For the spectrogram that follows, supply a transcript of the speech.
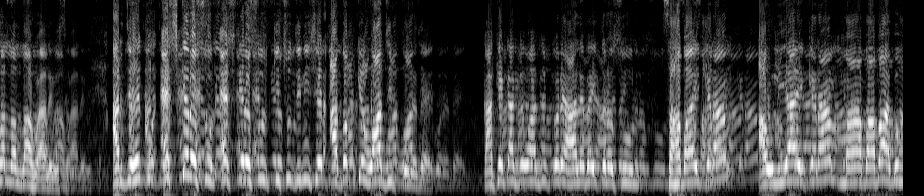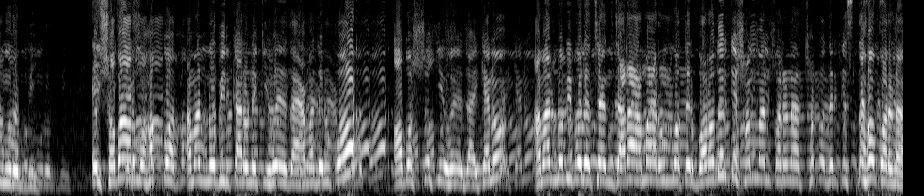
সাল্লাল্লাহু আলাইহি ওয়াসাল্লাম। আর যেহেতু এশকে রসুল এশকে রসুল কিছু জিনিসের আদবকে ওয়াজিব করে দেয়। কাকে কাকে ওয়াজিব করে? আলে বাইতে রসুল, সাহাবায়ে কেরাম, আউলিয়ায়ে কেরাম মা বাবা এবং মুরব্বি। এই সবার মোহাব্বত আমার নবীর কারণে কি হয়ে যায়? আমাদের উপর অবশ্য কি হয়ে যায়? কেন? আমার নবী বলেছেন, যারা আমার উম্মতের বড়দেরকে সম্মান করে না, ছোটদেরকে স্নেহ করে না,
